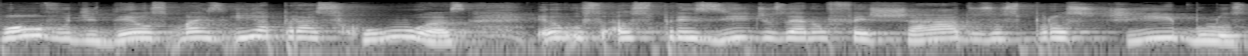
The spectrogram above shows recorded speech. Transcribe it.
povo de Deus, mas ia para as ruas. Os, os, presídios eram fechados, os prostíbulos,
